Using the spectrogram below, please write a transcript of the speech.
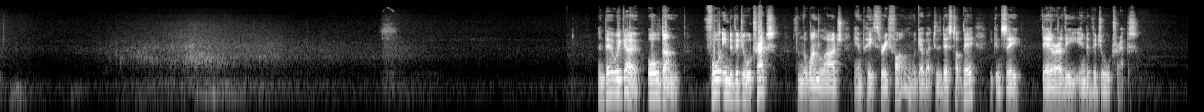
And there we go, all done. Four individual tracks from the one large MP3 file. And we go back to the desktop there, you can see there are the individual tracks.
